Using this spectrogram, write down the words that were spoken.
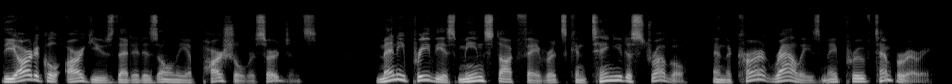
the article argues that it is only a partial resurgence. Many previous meme stock favorites continue to struggle, and the current rallies may prove temporary.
